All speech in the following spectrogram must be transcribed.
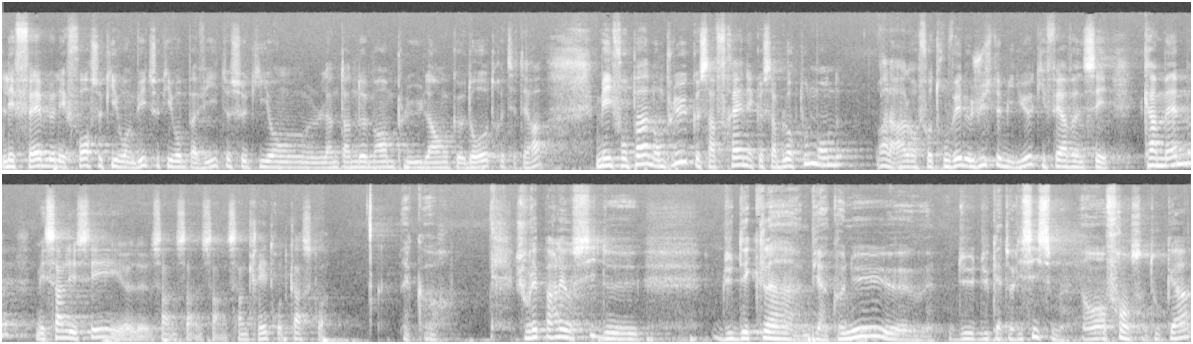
Les faibles, les forts, ceux qui vont vite, ceux qui vont pas vite, ceux qui ont l'entendement plus lent que d'autres, etc. Mais il ne faut pas non plus que ça freine et que ça bloque tout le monde. Voilà, alors il faut trouver le juste milieu qui fait avancer quand même, mais sans laisser, euh, sans, créer trop de casse. Quoi. D'accord. Je voulais parler aussi du déclin bien connu euh, du, catholicisme, en, France en tout cas.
